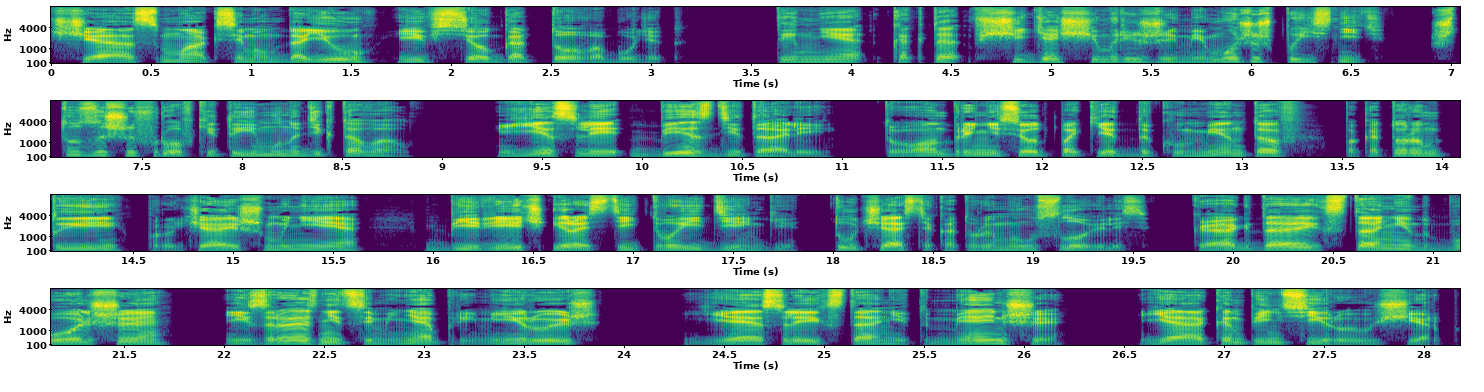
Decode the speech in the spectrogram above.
Час максимум даю, и все готово будет. Ты мне как-то в щадящем режиме можешь пояснить, что за шифровки ты ему надиктовал? Если без деталей, то он принесет пакет документов, по которым ты поручаешь мне беречь и растить твои деньги, ту часть, о которой мы условились. Когда их станет больше, из разницы меня премируешь. Если их станет меньше, я компенсирую ущерб.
